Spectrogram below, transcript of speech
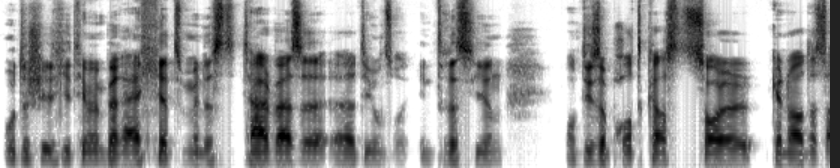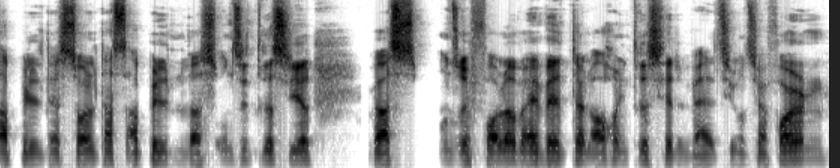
unterschiedliche Themenbereiche, zumindest teilweise, äh, die uns interessieren. Und dieser Podcast soll genau das abbilden. Es soll das abbilden, was uns interessiert, was unsere Follower eventuell auch interessiert, weil sie uns ja folgen.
